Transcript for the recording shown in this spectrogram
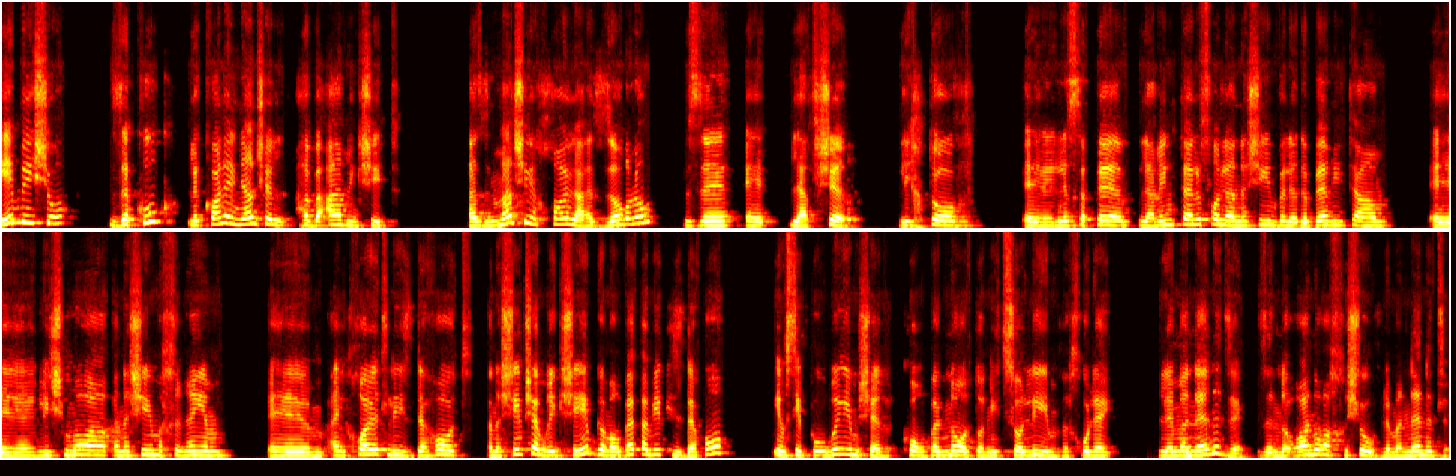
אם מישהו זקוק לכל העניין של הבעה רגשית, אז מה שיכול לעזור לו זה אה, לאפשר, לכתוב, אה, לספר, להרים טלפון לאנשים ולדבר איתם, אה, לשמוע אנשים אחרים, היכולת להזדהות, אנשים שהם רגשיים גם הרבה פעמים הזדהו עם סיפורים של קורבנות או ניצולים וכולי, למנן את זה, זה נורא נורא חשוב, למנן את זה.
